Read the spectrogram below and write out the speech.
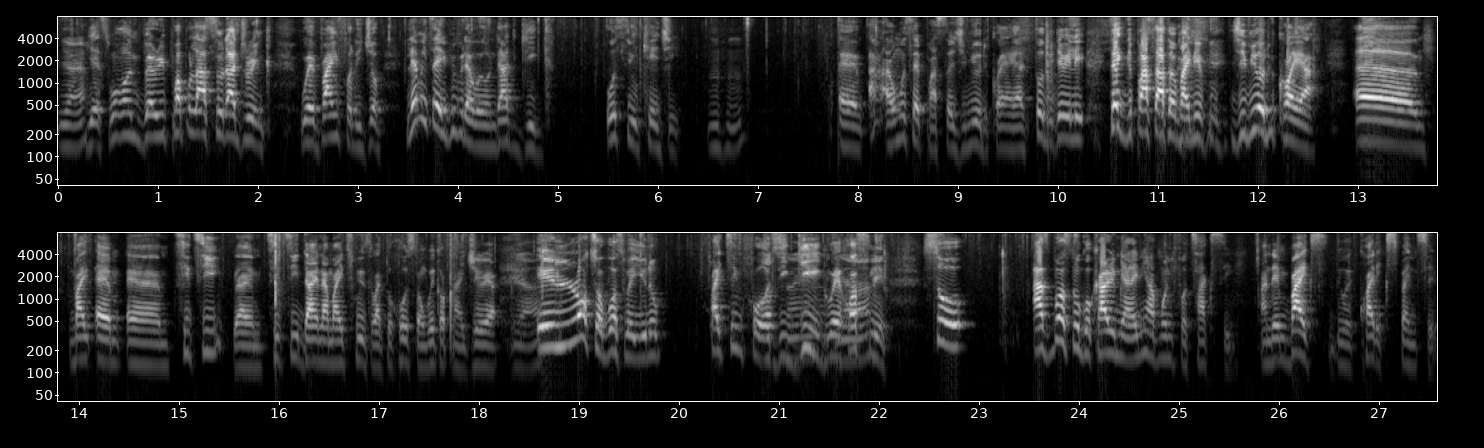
Yeah. Yes, one very popular soda drink. We're vying for the job. Let me tell you people that were on that gig. OCUKG. Mm-hmm. Um, I I almost said Pastor Jimmy Odukoya. I told you they really take the pastor out of my name. Jimmy Odukoya. Um, my um, um, Titi, um, Titi Dynamite, who is like the host on Wake Up Nigeria. Yeah. A lot of us were, you know, fighting for the Hustling, gig. We're yeah. hustling. So, as boss no go carry me, and I didn't have money for taxi. And then bikes, they were quite expensive.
